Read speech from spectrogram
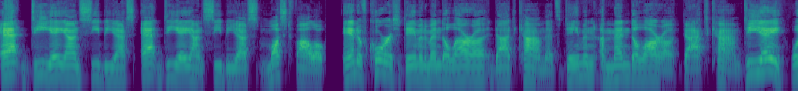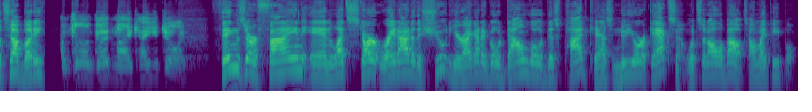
at DA on CBS, at DA on CBS, must follow. And of course, DamonAmendolara.com. That's DamonAmendolara.com. DA, what's up, buddy? I'm doing good, Mike. How you doing? Things are fine, and let's start right out of the chute here. I got to go download this podcast, New York Accent. What's it all about? Tell my people.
